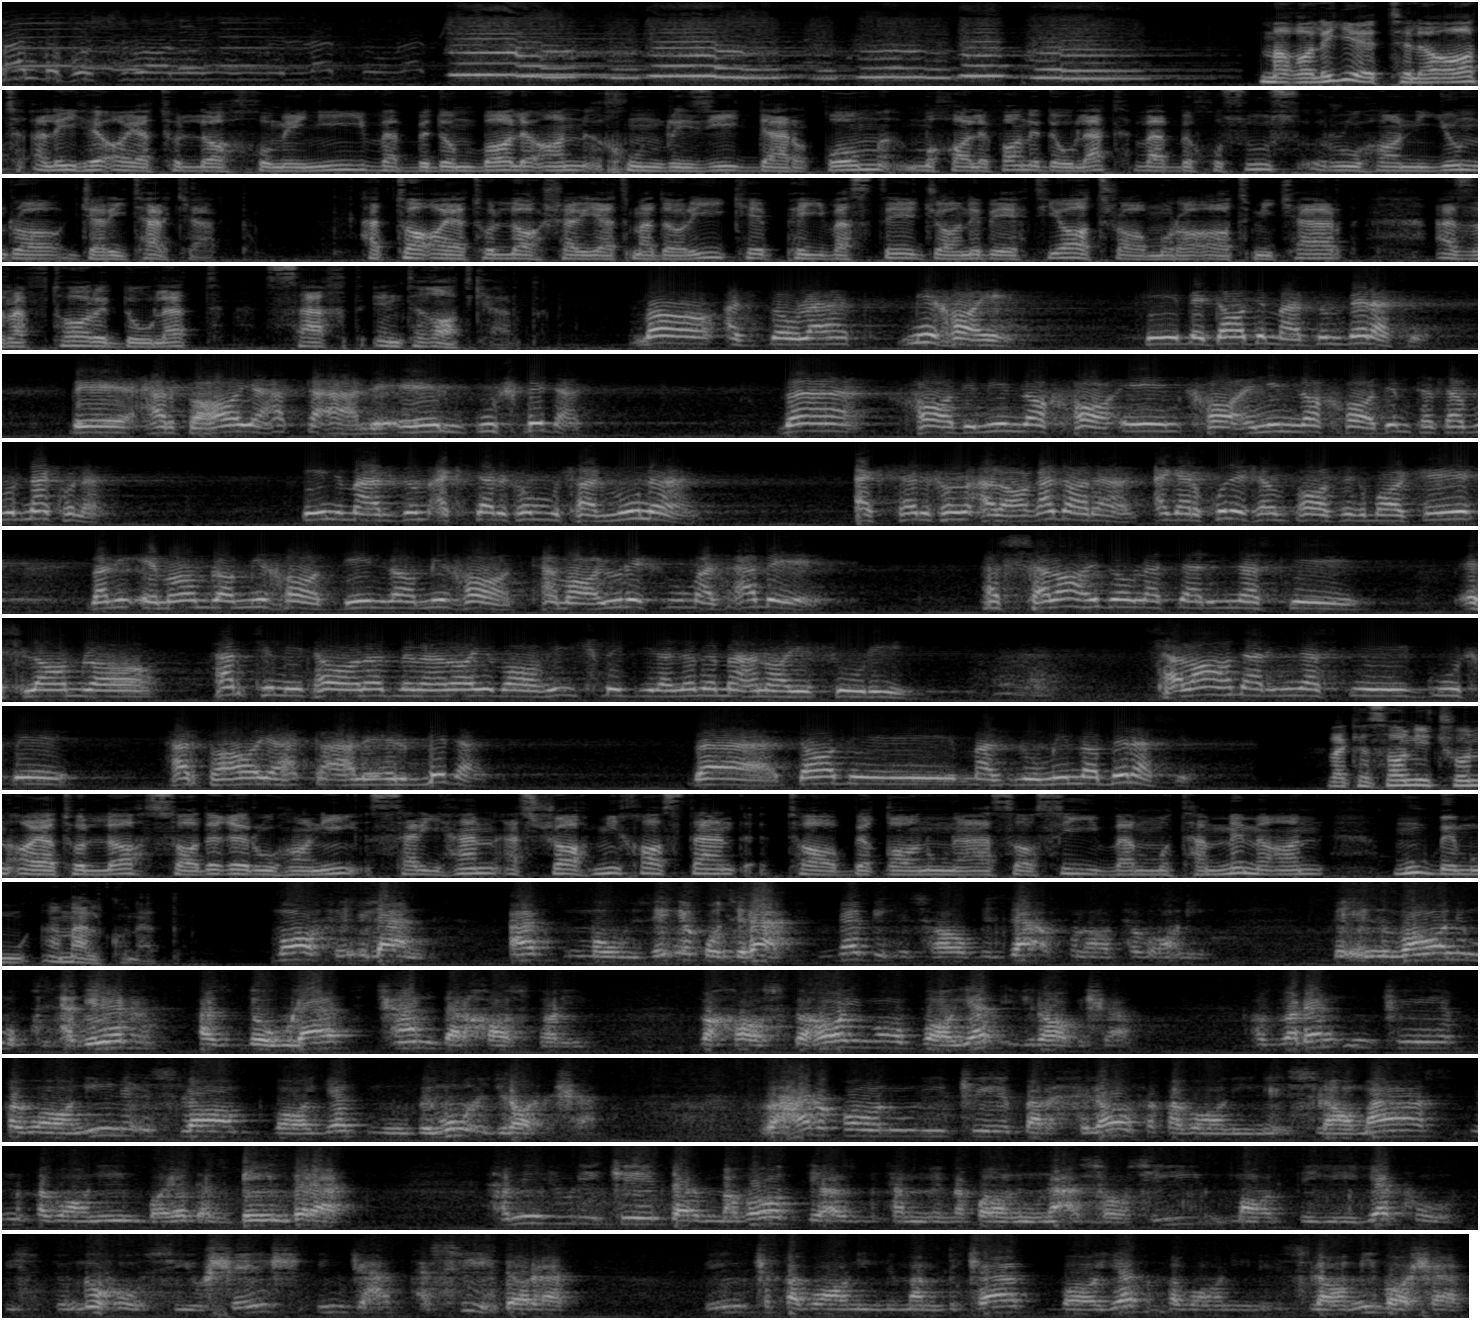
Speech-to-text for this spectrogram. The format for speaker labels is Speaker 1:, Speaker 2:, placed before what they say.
Speaker 1: من به پشتیبانی این ملت دولت
Speaker 2: مقاله اطلاعات علیه آیت الله خمینی و به دنبال آن خونریزی در قم مخالفان دولت و به خصوص روحانیون را جریتر کرد. حتی آیت الله شریعت مداری که پیوسته جانب احتیاط را مراعات می کرد از رفتار دولت سخت انتقاد کرد.
Speaker 3: ما از دولت می‌خواهیم که به داد مردم برسه به حرفه های حق اهل علم گوش بدن و خادمین را خائن خائنین را خادم تصور نکنند این مردم اکثرشون مسلمونن اکثرشون علاقه دارند اگر خودشان فاسق باشه ولی امام را می‌خواد دین را می‌خواد تمایلش رو مذهبه. پس صلاح دولت در این است که اسلام را هرچه می‌تواند به معنای واقعیش بگیرد به معنای سوری. صلاح در این است که گوش به حرفه های حق اهل علم بدن و داد مظلومین را برسه
Speaker 2: و کسانی چون آیت الله صادق روحانی صریحا از شاه می‌خواستند تا به قانون اساسی و متمم آن مو به مو عمل کند.
Speaker 4: ما فعلا از موضع قدرت نه به حساب ضعف و ناتوانی به عنوان مقتدر از دولت چند درخواست داریم و خواسته های ما باید اجرا بشن اولا اینکه قوانین اسلام باید مو به مو اجرا بشن و هر قانونی که برخلاف قوانین اسلام است این قوانین باید از بین برد. همین جوری که در مواد از متمم قانون اساسی ماده یک و 29 و 36 این جهت تصریح دارد. به اینکه قوانین مملکت باید قوانین اسلامی باشد.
